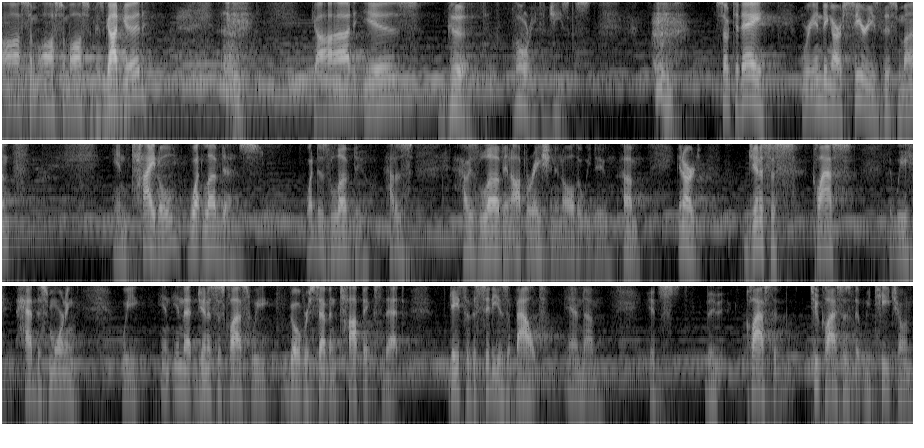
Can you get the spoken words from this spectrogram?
Awesome, awesome, awesome. Is God good? God is good. Glory to Jesus. so today, we're ending our series this month entitled What Love Does. What does love do? How does how is love in operation in all that we do? Um, in our Genesis class that we had this morning, we in, in that Genesis class, we go over seven topics that Gates of the City is about. And um, it's the class that, two classes that we teach on,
